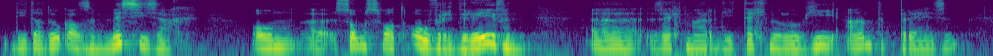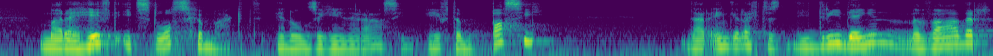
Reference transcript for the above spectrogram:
Die dat ook als een missie zag om soms wat overdreven zeg maar die technologie aan te prijzen. Maar hij heeft iets losgemaakt in onze generatie. Hij heeft een passie daarin gelegd. Dus die drie dingen, mijn vader,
